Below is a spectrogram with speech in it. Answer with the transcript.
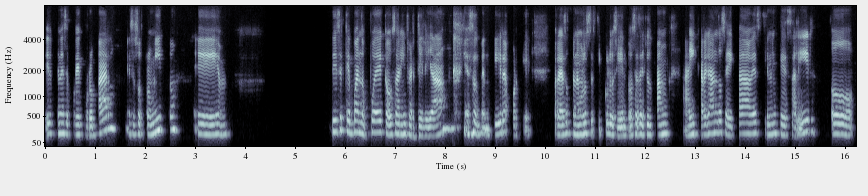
el pene se puede curvar, ese es otro mito. Eh, dice que, bueno, puede causar infertilidad, eso es mentira, porque para eso tenemos los testículos y entonces ellos van ahí cargándose y cada vez tienen que salir todo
